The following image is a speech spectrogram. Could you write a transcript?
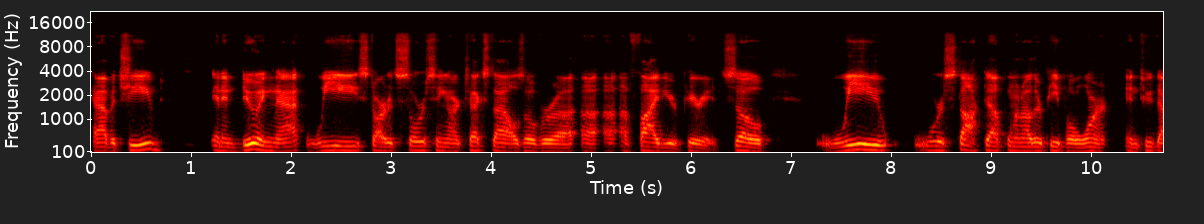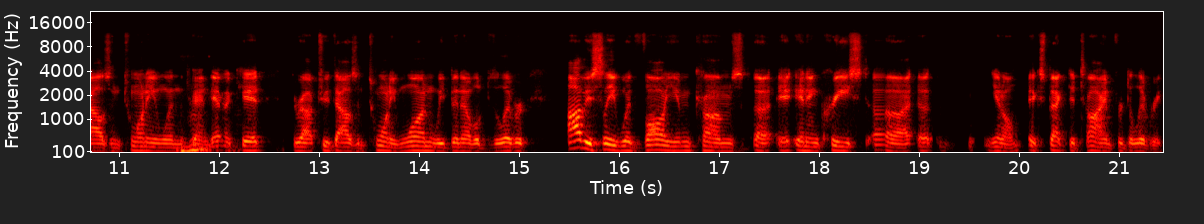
have achieved and in doing that, we started sourcing our textiles over a, a, a five year period. So we were stocked up when other people weren't in 2020 when the mm-hmm. pandemic hit. Throughout 2021, we've been able to deliver. Obviously, with volume comes uh, an increased, uh, uh, you know, expected time for delivery.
